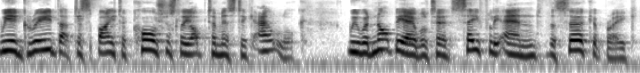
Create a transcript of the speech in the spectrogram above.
We agreed that despite a cautiously optimistic outlook, we would not be able to safely end the circuit break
